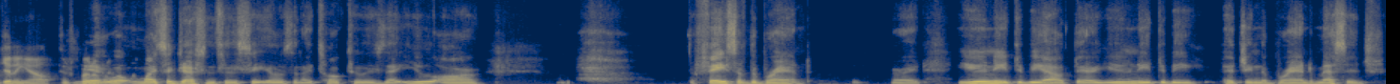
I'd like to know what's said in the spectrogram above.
getting out in front yeah, of it. Well, my suggestion to the CEOs that I talk to is that you are the face of the brand, right? You need to be out there. You need to be pitching the brand message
